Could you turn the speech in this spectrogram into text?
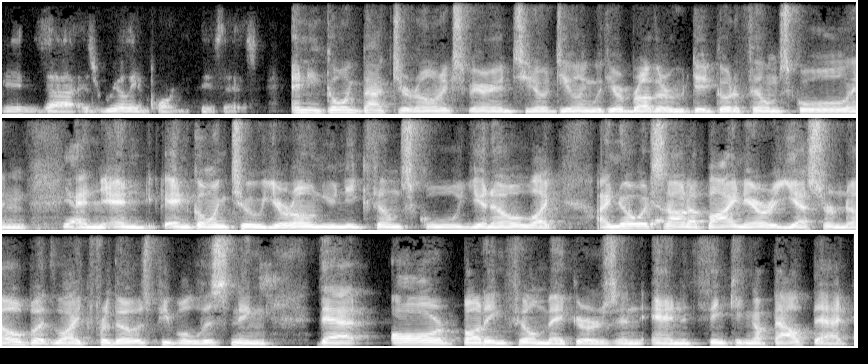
is uh, is really important these days. And going back to your own experience, you know, dealing with your brother who did go to film school and yeah. and and and going to your own unique film school, you know, like I know it's yeah. not a binary yes or no, but like for those people listening that are budding filmmakers and and thinking about that,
